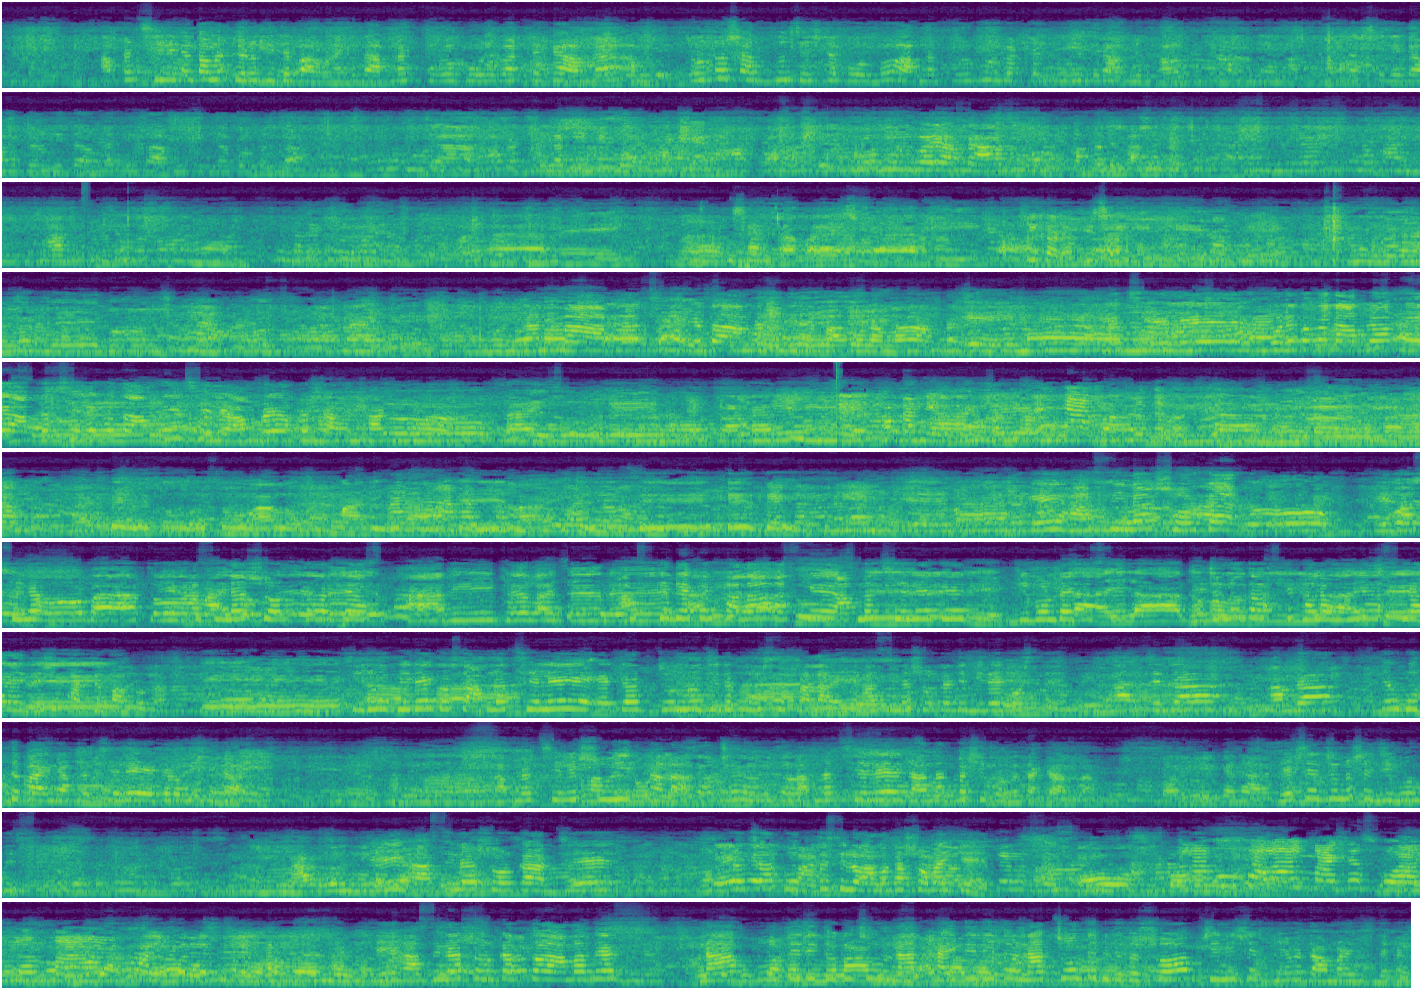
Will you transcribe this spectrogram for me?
আপনার ছেলেকে তো আমরা ফেরত দিতে পারব না, কিন্তু আপনার পুরো পরিবার থেকে আমরা আম- যত সাধ্য চেষ্টা করব আপনার পুরো পরিবারটা নিয়ে যেন আপনি ভালো থাকতে আপনার ছেলেকে আমরা ফেরত দিতে পারব না, কিন্তু আপনি চিন্তা করবেন না যে আপনার থেকে আপনাদের পুরো পরিবারে আমরা আজীবন আপনাদের পাশে থাকব। আপনার তো আমরা ছেলে, মনে আমরা আপনি, আপনার মতো আমরাই ছেলে, আমরাই আপনার সাথে থাকব এই হাসিনা সরকার এই হাসিনা আজকে দেখেন খালা আজকে আপনার ছেলেকে জীবনটা জন্য তো আজকে খালা উনি আজকে আর এই দেশে থাকতে পারল না। চির বিদায় করছে। আপনার ছেলে এটার জন্য যেটা করছে খালা এই হাসিনা সরকার যে বিদায় করছে আর যেটা আমরা কেউ করতে পারিনি আপনার ছেলে এটার অংশীদার আপনার ছেলে শহীদ খালা আপনার ছেলে জান্নাতবাসী করবে তাকে আল্লাহ দেশের জন্য সে জীবন দিচ্ছে। এই হাসিনা সরকার যে অত্যাচার করতেছিল আমাদের সবাইকে। এই হাসিনা সরকার তো আমাদের না পড়তে দিত কিছু, না খাইতে দিত, না চলতে দিত। সব জিনিসের কীভাবে দাম বাড়িয়ে দেখেন,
